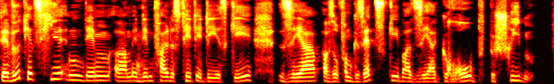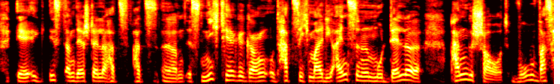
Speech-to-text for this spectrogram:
Der wird jetzt hier in dem, ähm, in dem Fall des TTDSG sehr, also vom Gesetzgeber sehr grob beschrieben. Er ist an der Stelle, hat, hat, ähm, ist nicht hergegangen und hat sich mal die einzelnen Modelle angeschaut. Wo, was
